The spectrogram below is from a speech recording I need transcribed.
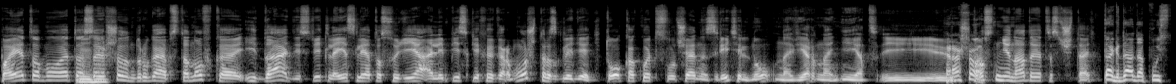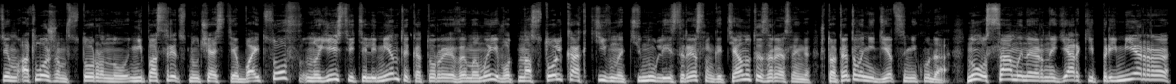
Поэтому это угу. совершенно другая обстановка. И да, действительно, если это судья Олимпийских игр может разглядеть, то какой-то случайный зритель, ну, наверное, нет. И Хорошо. просто не надо это считать. Тогда, допустим, отложим в сторону непосредственно участие бойцов, но есть ведь элементы, которые в ММА вот настолько активно тянули из рестлинга, тянут из рестлинга, что от этого не деться никуда. Ну, самый, наверное, яркий пример...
